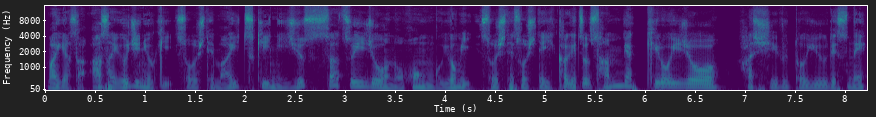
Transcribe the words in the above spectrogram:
毎朝朝4時に起き、そして毎月20冊以上の本を読み、そしてそして1ヶ月300キロ以上走るというですね、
